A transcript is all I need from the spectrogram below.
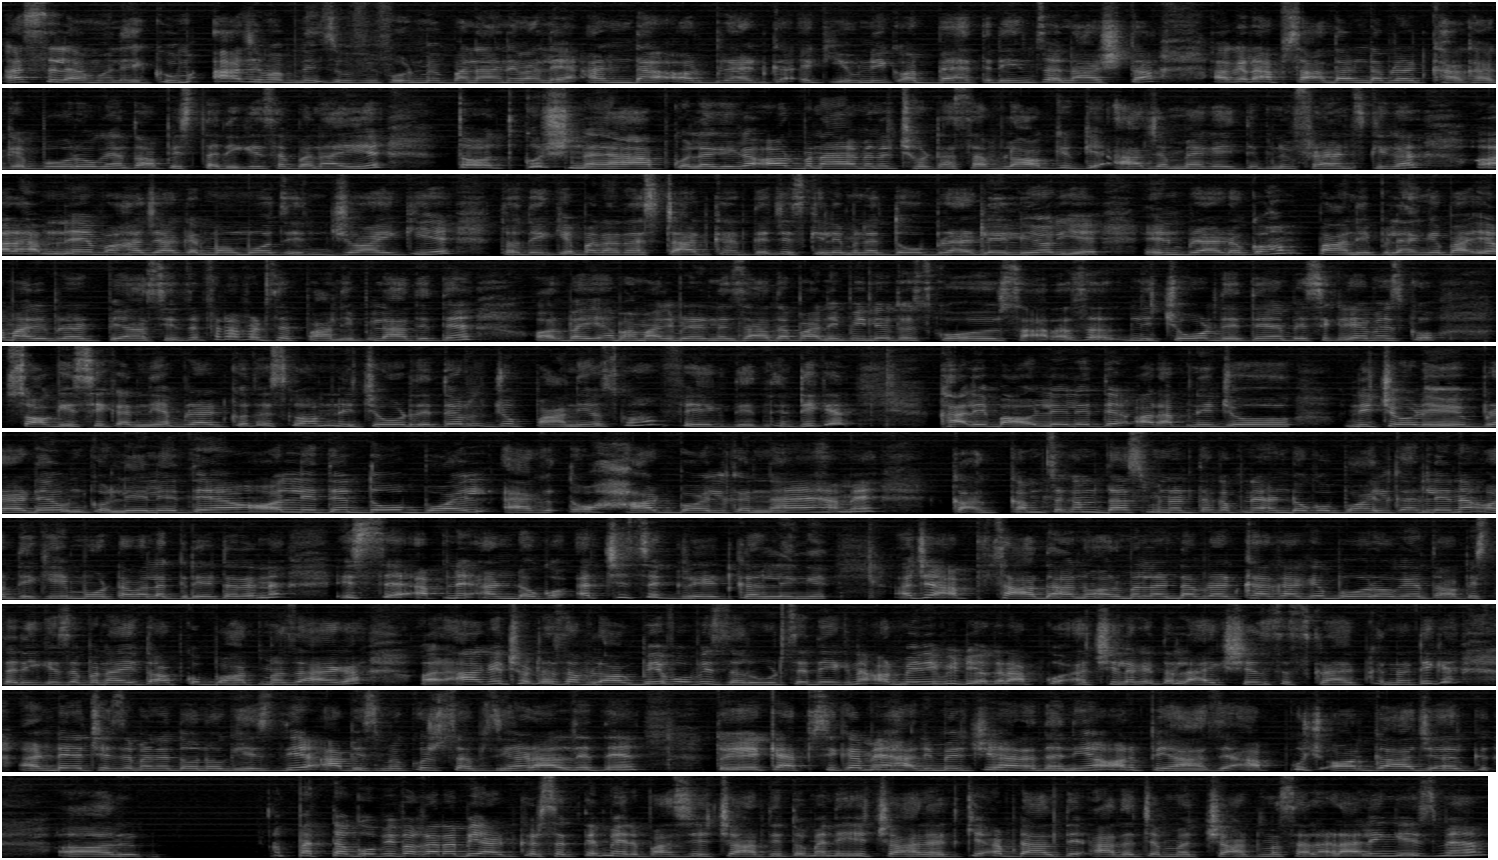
असलकुम आज हम अपने सूफी फ़ूड में बनाने वाले हैं अंडा और ब्रेड का एक यूनिक और बेहतरीन सा नाश्ता। अगर आप सादा अंडा ब्रेड खा खा के बोर हो गए तो आप इस तरीके से बनाइए। तो कुछ नया आपको लगेगा और बनाया मैंने छोटा सा व्लॉग क्योंकि आज हम मैं गई थी अपने फ्रेंड्स के घर और हमने वहाँ जाकर मोमोज इन्जॉय किए। तो देखिए, बनाना स्टार्ट करते जिसके लिए मैंने दो ब्रेड ले लिए और ये इन ब्रेडों को हम पानी पिलाएँगे। भाई, हमारी ब्रेड प्यासी से फटाफट से पानी पिला देते हैं। और भाई, अब हमारी ब्रेड ने ज़्यादा पानी पी लिया तो इसको सारा सा निचोड़ देते हैं। बेसिकली हमें इसको सॉगी सी करनी है ब्रेड को तो इसको हम निचोड़ देते हैं और जो पानी है उसको हम फेंक देते हैं, ठीक है? खाली बाउल ले लेते हैं और अपनी जो निचोड़ी हुई ब्रेड है उनको ले लेते हैं और लेते हैं दो बॉयल एग तो हार्ड बॉयल करना है हमें कम से कम दस मिनट तक अपने अंडों को बॉईल कर लेना और देखिए मोटा वाला ग्रेटर है ना, इससे अपने अंडों को अच्छे से ग्रेट कर लेंगे। अच्छा आप सादा नॉर्मल अंडा ब्रेड खा खा के बोर हो गए तो आप इस तरीके से बनाइए तो आपको बहुत मज़ा आएगा। और आगे छोटा सा ब्लॉग भी है, वो भी ज़रूर से देखना। और मेरी वीडियो अगर आपको अच्छी लगे तो लाइक शेयर सब्सक्राइब करना, ठीक है? अंडे अच्छे से मैंने दोनों घिस दिए आप इसमें कुछ सब्ज़ियाँ डाल देते हैं। तो ये कैप्सिकम है, हरी मिर्ची, हरा धनिया और प्याज है। आप कुछ और गाजर और पत्ता गोभी वगैरह भी ऐड कर सकते हैं। मेरे पास ये चार थी तो मैंने ये चार ऐड किया। अब डालते आधा चम्मच चाट मसाला डालेंगे इसमें हम।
